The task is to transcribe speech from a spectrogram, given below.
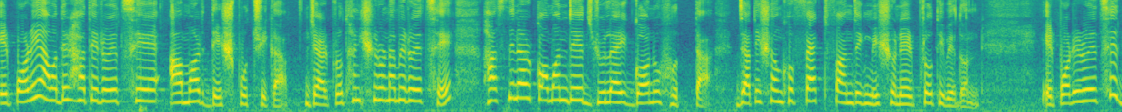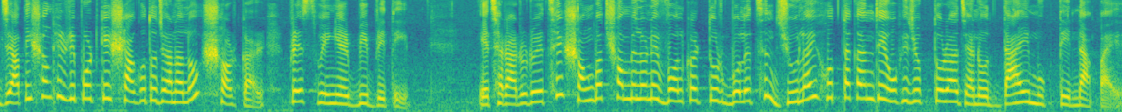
এরপরে আমাদের হাতে রয়েছে আমার দেশ পত্রিকা, যার প্রধান শিরোনামে রয়েছে হাসিনার কমান্ডে জুলাই গণহত্যা, জাতিসংঘ ফ্যাক্ট ফান্ডিং মিশনের প্রতিবেদন। এরপরে রয়েছে জাতিসংঘের রিপোর্টকে স্বাগত জানালো সরকার, প্রেস উইংয়ের বিবৃতি। এছাড়া আরও রয়েছে, সংবাদ সম্মেলনে ভলকার তুর্ক বলেছেন, জুলাই হত্যাকাণ্ডে অভিযুক্তরা যেন দায় মুক্তি না পায়।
